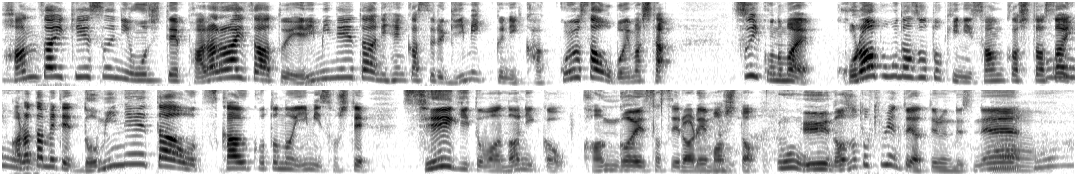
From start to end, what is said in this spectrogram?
犯罪係数に応じてパラライザーとエリミネーターに変化するギミックにかっこよさを覚えました。ついこの前コラボ謎解きに参加した際改めてドミネーターを使うことの意味そして正義とは何かを考えさせられました。おえー、謎解きイベントやってるんですね。うん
